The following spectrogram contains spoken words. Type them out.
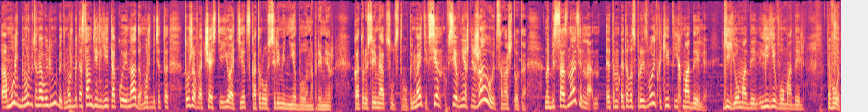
а может быть, может быть, она его любит, может быть, на самом деле ей такое и надо. Может быть, это тоже отчасти ее отец, которого все время не было, например, который все время отсутствовал. Понимаете, все, все внешне жалуются на что-то, но бессознательно это, это воспроизводит какие-то их модели. Ее модель или его модель. Вот.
